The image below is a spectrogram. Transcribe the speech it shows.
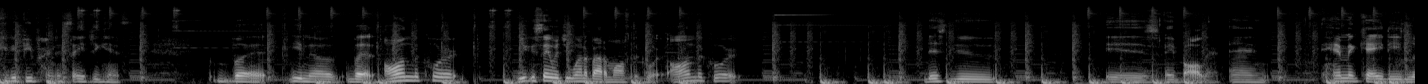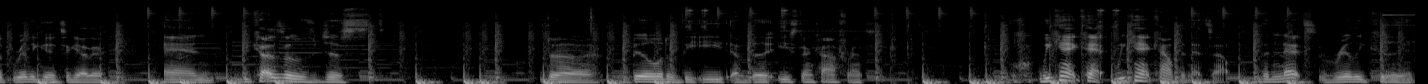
need to be burning sage against. But you know, but on the court, you can say what you want about him off the court. On the court, this dude is a baller, and him and KD look really good together. And because of just the build of the e- of the Eastern Conference, we can't, can't we can't count the Nets out the Nets really could,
